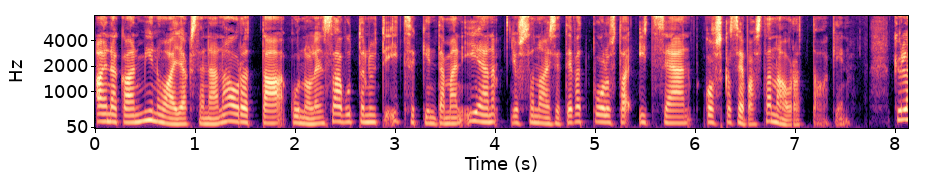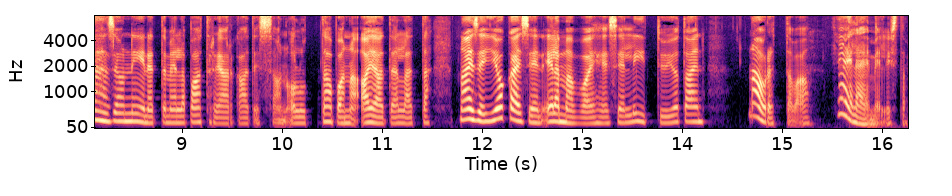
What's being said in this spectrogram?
Ainakaan minua jaksena naurattaa, kun olen saavuttanut itsekin tämän iän, jossa naiset eivät puolusta itseään, koska se vasta naurattaakin. Kyllähän se on niin, että meillä patriarkaatissa on ollut tapana ajatella, että naisen jokaiseen elämänvaiheeseen liittyy jotain naurettavaa. Ja eläimellistä.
